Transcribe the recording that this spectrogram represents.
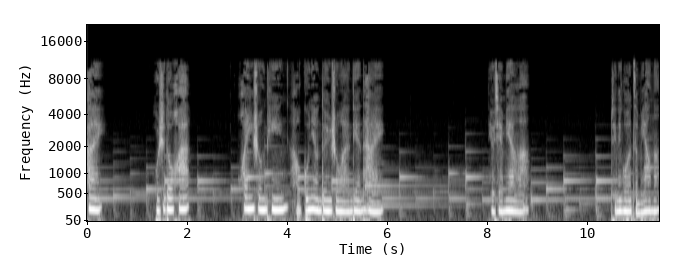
嗨，我是豆花，欢迎收听好姑娘对说晚安电台。又见面了，今天过得怎么样呢？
